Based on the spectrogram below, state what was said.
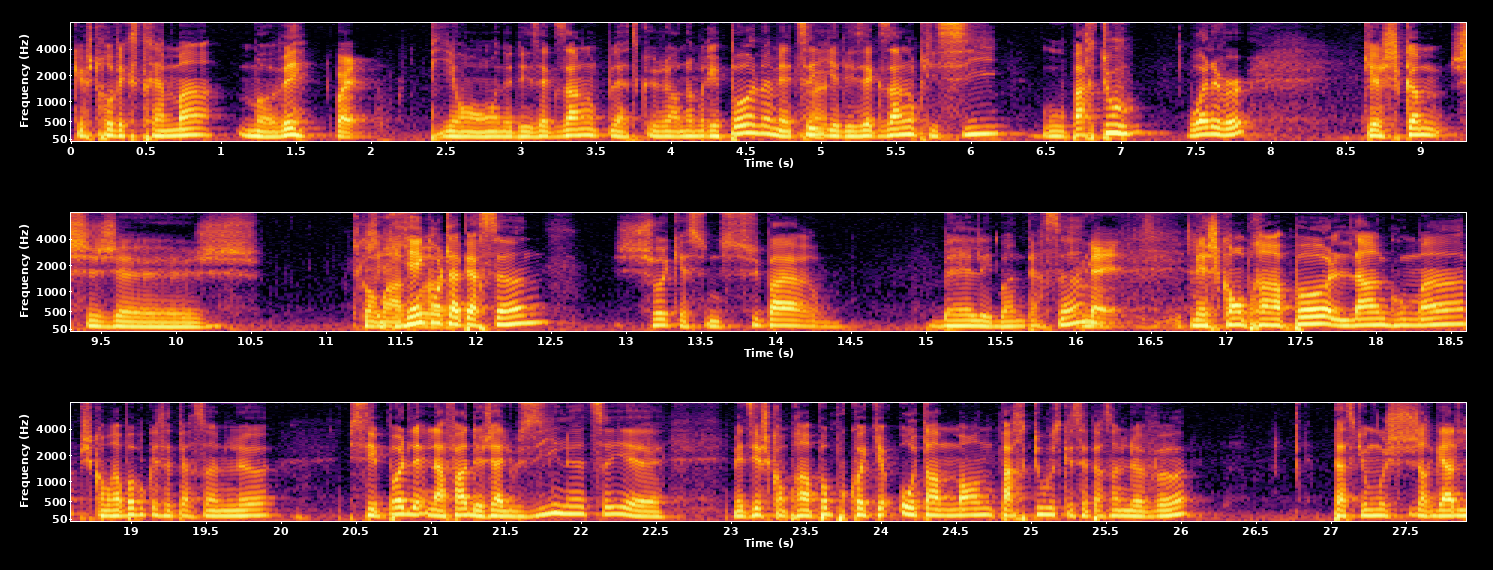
que je trouve extrêmement mauvais. Ouais. Puis on a des exemples, que j'en nommerai pas, là, mais tu sais, il y a des exemples ici ou partout, whatever, que je suis comme, je, je, je- Tu comprends rien pas. contre la personne. Je suis sûr que c'est une super belle et bonne personne. Mais Mais je comprends pas l'engouement, puis je comprends pas pourquoi cette personne-là. Puis c'est pas de l'affaire de jalousie, là, tu sais. euh, mais tu sais, je comprends pas pourquoi il y a autant de monde partout où ce que cette personne-là va. Parce que moi, je, je regarde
